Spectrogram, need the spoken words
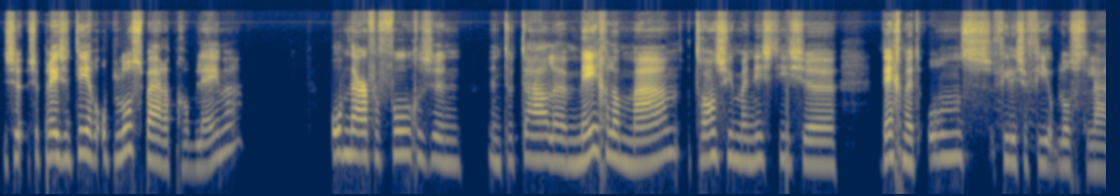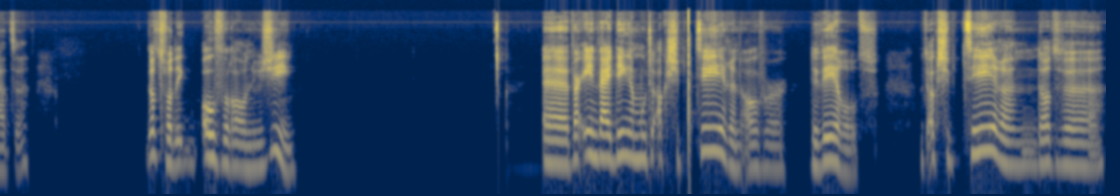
Dus ze, ze presenteren oplosbare problemen. Om daar vervolgens een, een totale megalomaan, transhumanistische weg met ons filosofie op los te laten. Dat is wat ik overal nu zie. Uh, waarin wij dingen moeten accepteren over de wereld. We moeten accepteren dat we.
